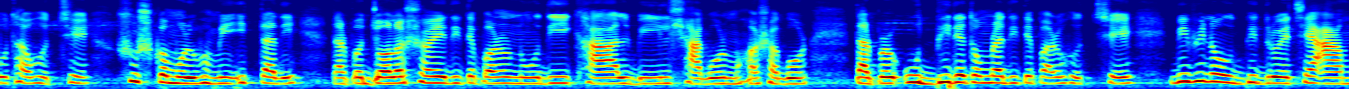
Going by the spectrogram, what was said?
কোথাও হচ্ছে শুষ্ক মরুভূমি ইত্যাদি। তারপর জলাশয়ে দিতে পারো, নদী, খাল, বিল, সাগর, মহাসাগর। তারপর উদ্ভিদে তোমরা দিতে পারো হচ্ছে বিভিন্ন উদ্ভিদ রয়েছে, আম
